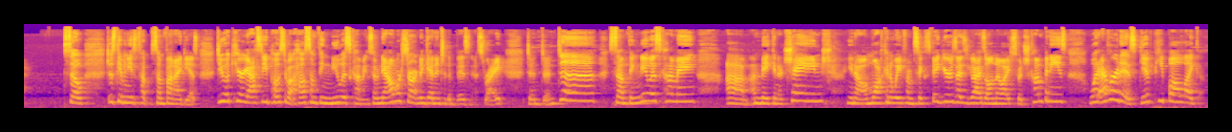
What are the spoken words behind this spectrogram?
so, just giving you some, some, fun ideas. Do a curiosity post about how something new is coming. So, now we're starting to get into the business, right? Dun, dun, dun. Something new is coming. Um, I'm making a change. You know, I'm walking away from six figures. As you guys all know, I switched companies. Whatever it is, give people like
